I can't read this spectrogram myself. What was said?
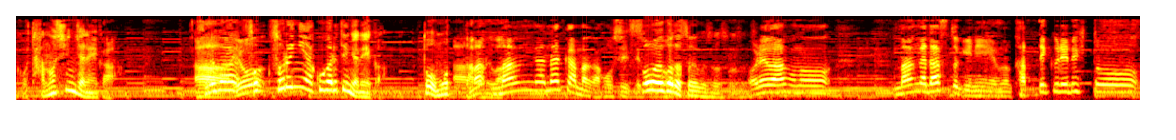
こう楽しいんじゃねえか。それは、そ、それに憧れてんじゃねえか。と思った、あ、俺は。ま、漫画仲間が欲しいってそういうこと、そういうこと、そうそう。俺はこの、漫画出すときに、買ってくれる人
